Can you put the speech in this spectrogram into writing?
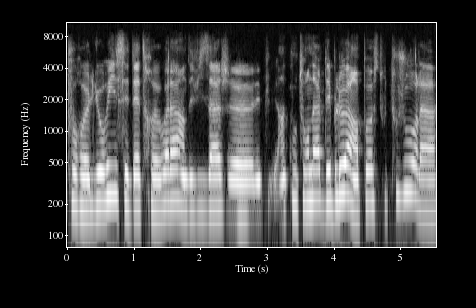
pour Lloris et d'être voilà un des visages les plus incontournables des Bleus à un poste où toujours la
